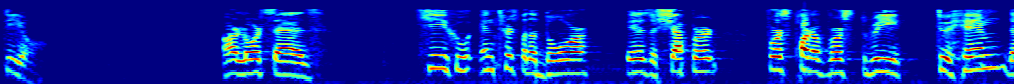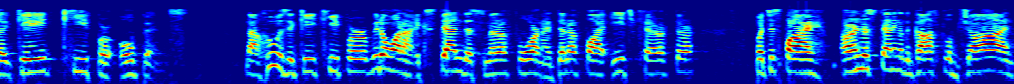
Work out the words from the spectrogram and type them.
steal. Our Lord says, He who enters by the door is a shepherd. First part of verse 3, to him the gatekeeper opens. Now, who is a gatekeeper? We don't want to extend this metaphor and identify each character, but just by our understanding of the Gospel of John,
